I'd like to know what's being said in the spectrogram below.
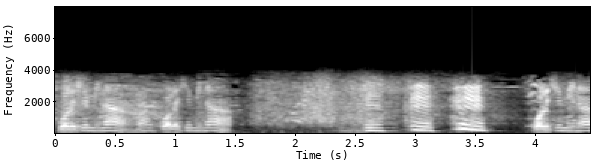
กลัวอะไรแค่มีหน้าฮะกลัวอะไรแค่มีหน้าอืมอืมอืมกลัวอะไรแค่มีหน้า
